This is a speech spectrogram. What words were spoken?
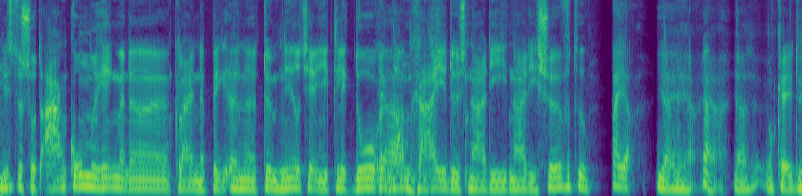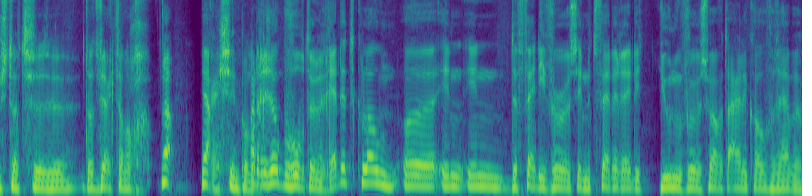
Is het een soort aankondiging met een kleine een thumbnailtje en je klikt door en dan ga je dus naar die, naar die server toe. Ah ja, ja, ja, ja. ja. ja. Oké, dus dat, dat werkt dan nog Ja, ja. simpel. Maar er is ook bijvoorbeeld een Reddit-kloon eh, in, in de Fediverse, in het Federated Universe, waar we het eigenlijk over hebben.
